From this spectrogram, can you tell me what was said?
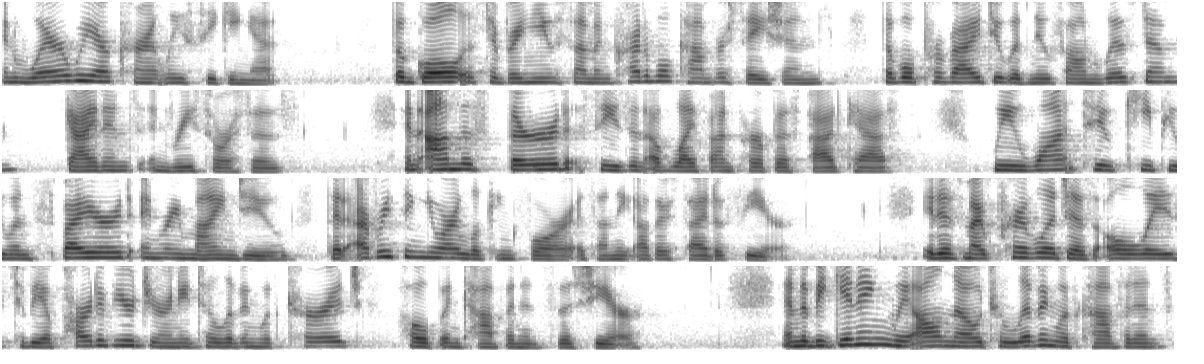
and where we are currently seeking it. The goal is to bring you some incredible conversations that will provide you with newfound wisdom, guidance, and resources. And on this third season of Life on Purpose podcast, we want to keep you inspired and remind you that everything you are looking for is on the other side of fear. It is my privilege, as always, to be a part of your journey to living with courage, hope, and confidence this year. In the beginning, we all know to living with confidence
